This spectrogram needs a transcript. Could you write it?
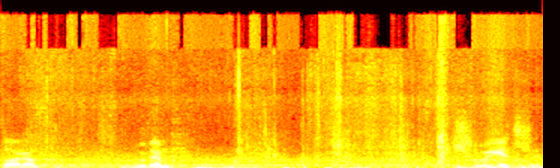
Зараз будемо швидше.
